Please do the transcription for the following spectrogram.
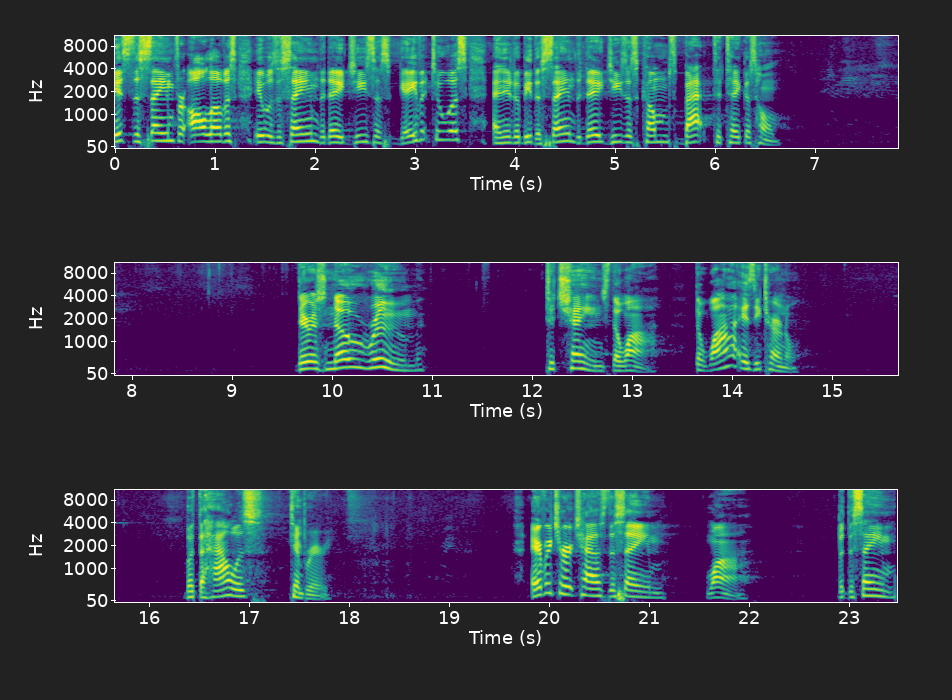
It's the same for all of us. It was the same the day Jesus gave it to us, and it'll be the same the day Jesus comes back to take us home. There is no room to change the why. The why is eternal, but the how is temporary. Every church has the same why, but the same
